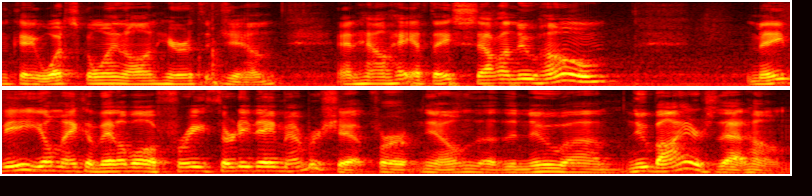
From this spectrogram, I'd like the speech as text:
Okay, what's going on here at the gym, and how hey, if they sell a new home, maybe you'll make available a free 30-day membership for you know the the new um, new buyers of that home.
